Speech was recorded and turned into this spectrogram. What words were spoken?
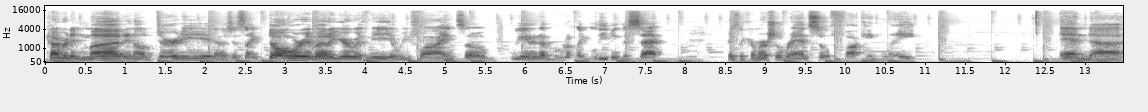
covered in mud and all dirty. And i was just like don't worry about it. You're with me. You'll be fine. So we ended up like leaving the set because the commercial ran so fucking late. And uh,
